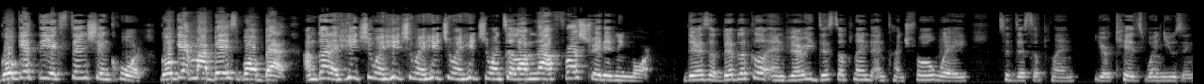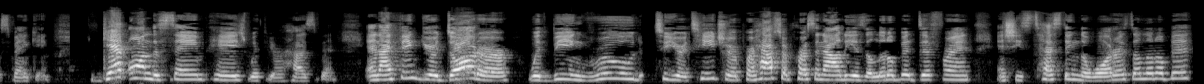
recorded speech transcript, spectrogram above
go get the extension cord, go get my baseball bat. I'm going to hit you and hit you and hit you and hit you until I'm not frustrated anymore. There's a biblical and very disciplined and controlled way to discipline your kids when using spanking. Get on the same page with your husband. And I think your daughter, with being rude to your teacher, perhaps her personality is a little bit different and she's testing the waters a little bit.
